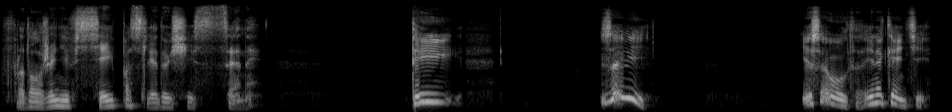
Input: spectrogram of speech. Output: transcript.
в продолжении всей последующей сцены. «Ты зови Исаул-то, Иннокентий!»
